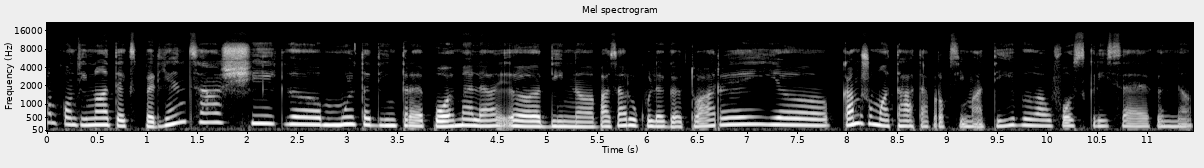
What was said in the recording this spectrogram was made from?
am continuat experiența și uh, multe dintre poemele uh, din uh, Bazarul Culegătoarei, uh, cam jumătate aproximativ, uh, au fost scrise în uh,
